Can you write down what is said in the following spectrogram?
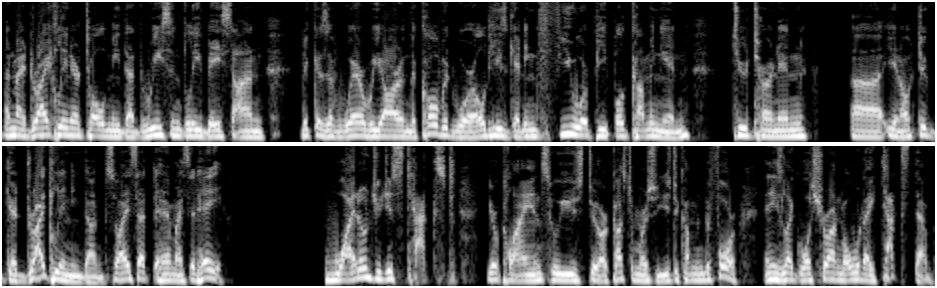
and my dry cleaner told me that recently, based on because of where we are in the COVID world, he's getting fewer people coming in to turn in uh, you know, to get dry cleaning done. So I said to him, I said, hey, why don't you just text your clients who used to, or customers who used to come in before? And he's like, well, Sharran, what would I text them?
